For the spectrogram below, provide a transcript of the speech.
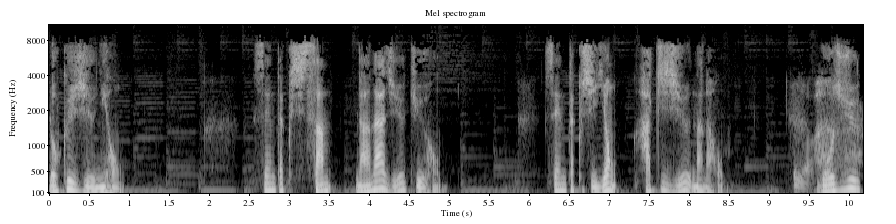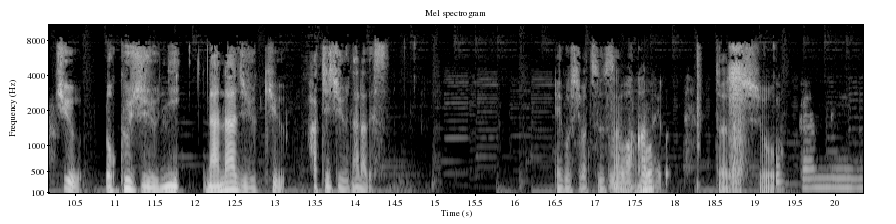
62本。選択肢3、79本。選択肢4、87本。うわ59、62、79、87です。エゴシは通算わ何本かんない。こ打ったでしょわかんね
